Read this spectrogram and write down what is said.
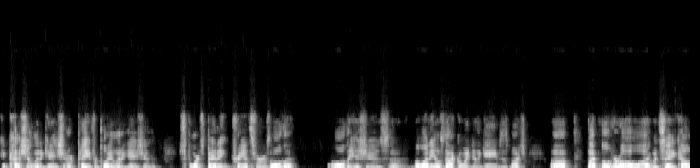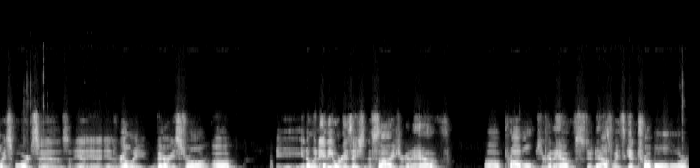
concussion litigation or pay for play litigation, sports betting, transfers, all the all the issues. Uh, millennials not going to the games as much. Uh, but overall, I would say college sports is is, is really very strong. Um, you know, in any organization this size, you're going to have uh, problems. You're going to have student athletes get in trouble, or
